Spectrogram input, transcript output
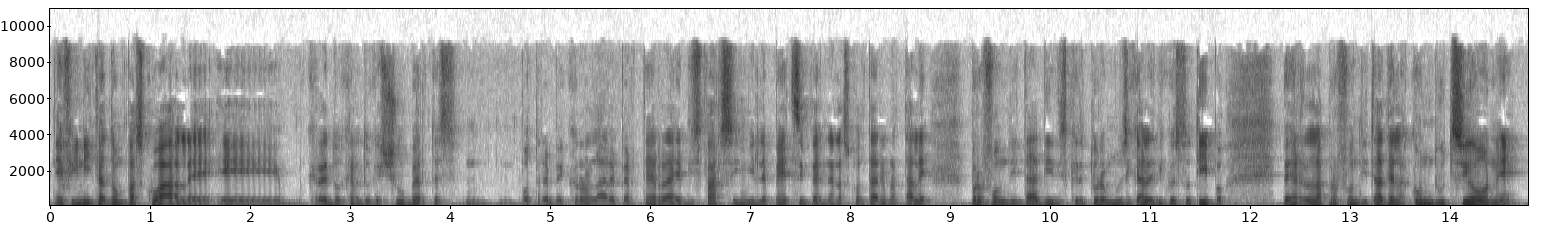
è finita Don Pasquale e credo, credo, che Schubert potrebbe crollare per terra e disfarsi in mille pezzi per, nell'ascoltare una tale profondità di, di, scrittura musicale di questo tipo, per la profondità della conduzione.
